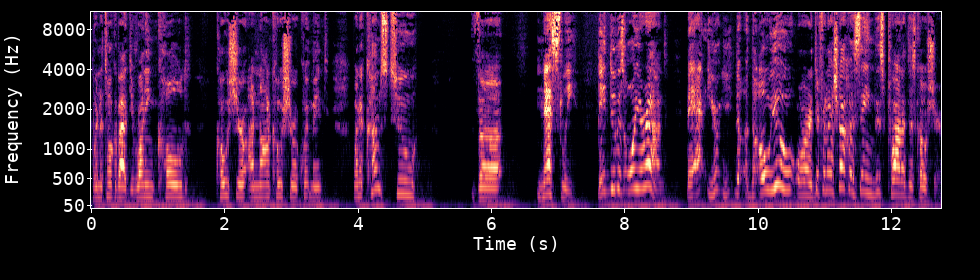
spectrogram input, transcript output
We're going to talk about running cold, kosher on non-kosher equipment. When it comes to the Nestle, they do this all year round. They the, the OU or a different hashgacha is saying this product is kosher,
